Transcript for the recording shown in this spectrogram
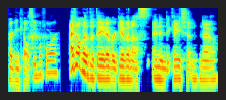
Craig and Kelsey before? I don't know that they had ever given us an indication, no.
